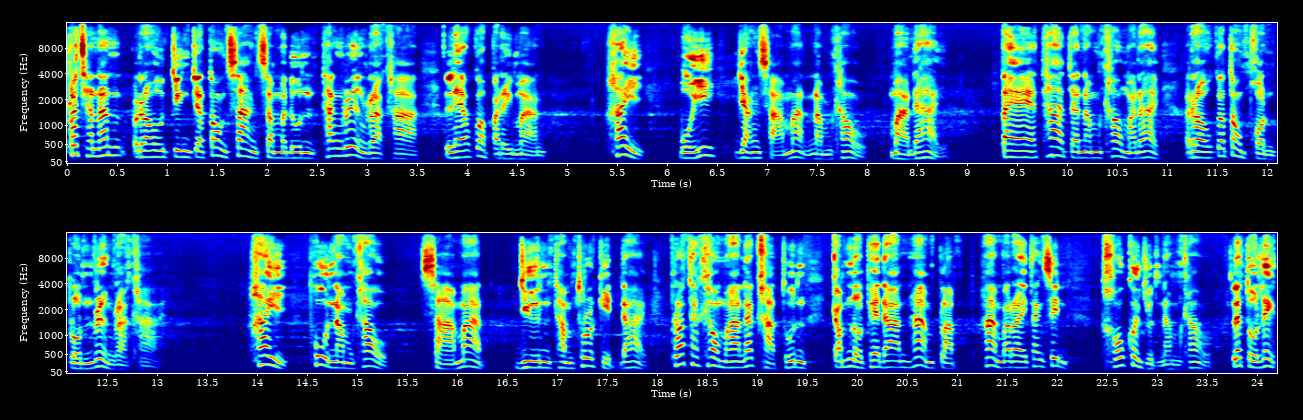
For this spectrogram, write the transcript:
เพราะฉะนั้นเราจึงจะต้องสร้างสมดุลทั้งเรื่องราคาแล้วก็ปริมาณ ให้ปุ๋ยยังสามารถนำเข้ามาได้ แต่ถ้าจะนำเข้ามาได้ เราก็ต้องผ่อนปลนเรื่องราคา ให้ผู้นำเข้าสามารถ ยืนทำธุรกิจได้ เพราะถ้าเข้ามาแล้วขาดทุนกำหนดเพดานห้ามปรับ ห้ามอะไรทั้งสิ้นเขาก็หยุดนำเข้า และตัวเลข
